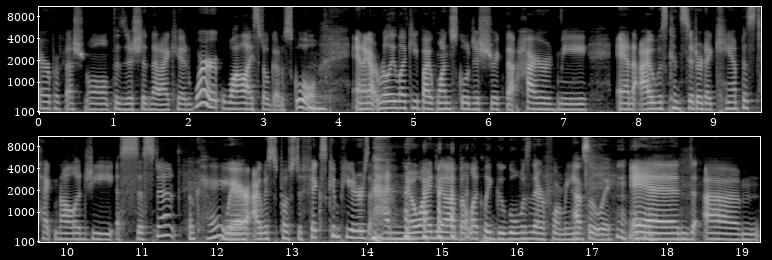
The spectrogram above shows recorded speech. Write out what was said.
paraprofessional position that I could work while I still go to school? And I got really lucky by one school district that hired me, and I was considered a campus technology assistant. Okay. Where I was supposed to fix computers. I had no idea, but luckily Google was there for me Absolutely. and um,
